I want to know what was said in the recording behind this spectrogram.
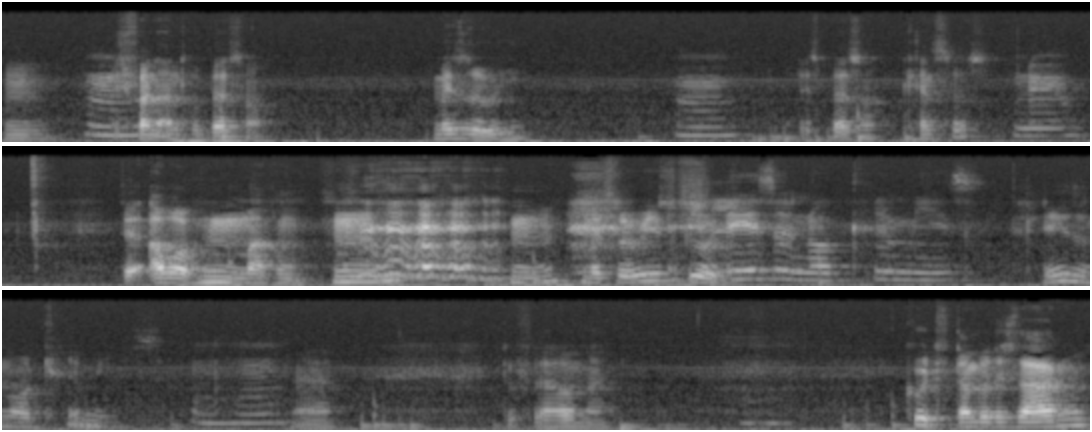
Hm. Hm. Ich fand andere besser. Misery Hm, ist besser. Kennst du es? nö. Aber hm machen. Hm. hm. Misery ist Ich gut. lese nur Krimis. Ich lese nur Krimis. Mhm. Ja, du Pflaume. Gut, dann würde ich sagen,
